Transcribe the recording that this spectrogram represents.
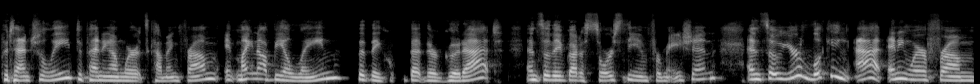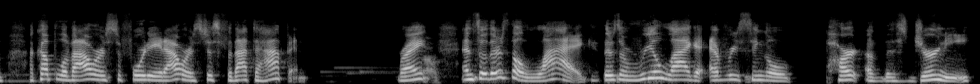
potentially depending on where it's coming from it might not be a lane that they that they're good at and so they've got to source the information and so you're looking at anywhere from a couple of hours to 48 hours just for that to happen. Right. Wow. And so there's the lag. There's a real lag at every mm. single part of this journey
